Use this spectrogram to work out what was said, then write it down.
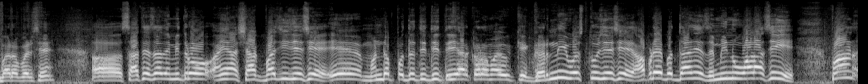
બરાબર છે. સાથે સાથે મિત્રો અહીંયા શાકભાજી જે છે એ મંડપ પદ્ધતિથી તૈયાર કરવામાં આવ્યું કે ઘરની વસ્તુ જે છે આપણે બધાને જમીનવાળા છીએ. પણ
